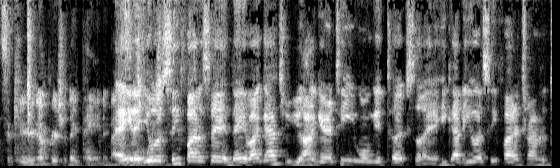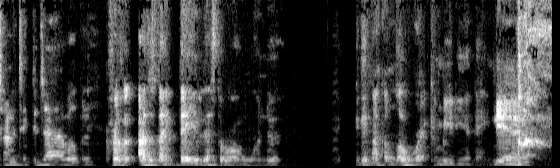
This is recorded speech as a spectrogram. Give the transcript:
security, I'm pretty sure they paying him. out Hey, the that. UFC fighter said, "Dave, I got you. I guarantee you won't get touched." So hey, he got a UFC fighter trying to trying to take the job opening. First, of all, I just think Dave, that's the wrong one to get like a low rank comedian name. yeah, go,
